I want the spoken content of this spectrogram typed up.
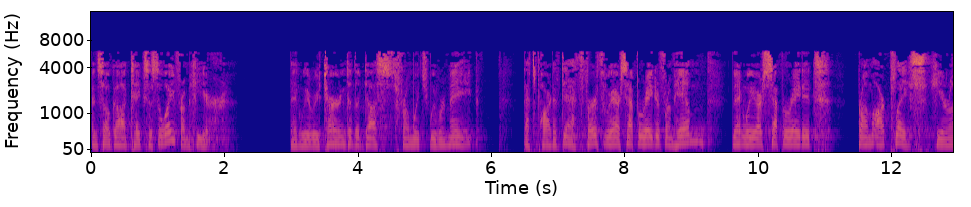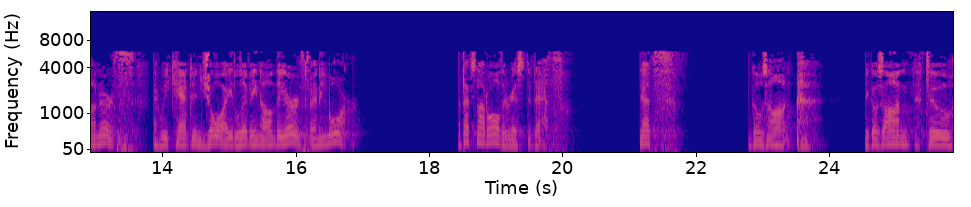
And so God takes us away from here, and we return to the dust from which we were made. That's part of death. First, we are separated from Him, then we are separated from our place here on earth, and we can't enjoy living on the earth anymore. But that's not all there is to death. Death goes on. It goes on to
